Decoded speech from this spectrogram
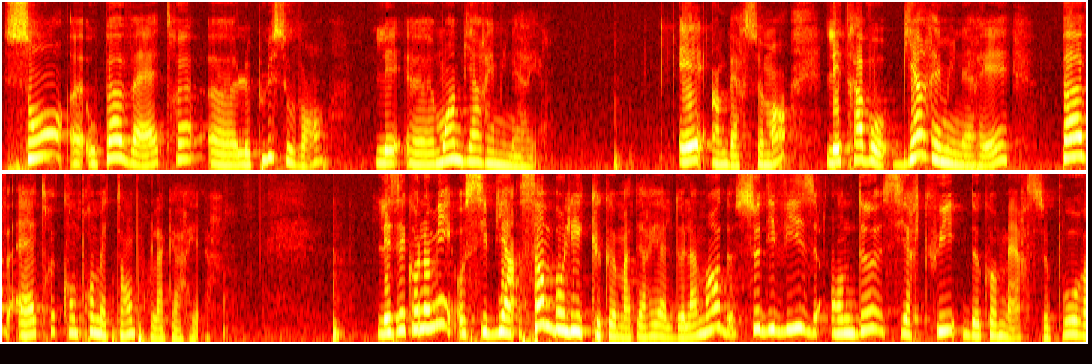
sont euh, ou peuvent être euh, le plus souvent les moins bien rémunérés. Et inversement, les travaux bien rémunérés peuvent être compromettants pour la carrière. Les économies, aussi bien symboliques que matérielles de la mode, se divisent en deux circuits de commerce, pour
